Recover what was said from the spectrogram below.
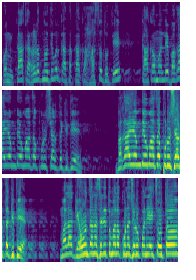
पण काका रडत नव्हते बरं का? आता काका हसत होते. काका म्हणले बघा यमदेव माझा पुरुषार्थ किती आहे? बघा यमदेव माझा पुरुषार्थ किती आहे? मला घेऊन जाण्यासाठी तुम्हाला कुणाच्या रूपाने यायचं होतं?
